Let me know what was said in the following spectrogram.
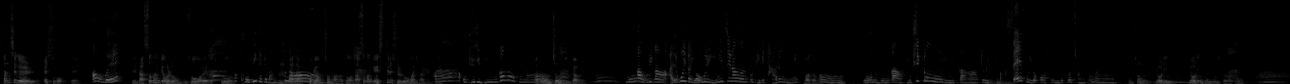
산책을 할 수가 없대. 어 왜? 그 낯선 환경을 너무 무서워해가지고. 아, 겁이 되게 많구나. 음, 맞아. 겁이 엄청 많아서 낯선 환경에 스트레스를 너무 많이 받는데. 아, 어 되게 민감하구나. 맞아, 엄청 민감해. 뭔가 우리가 알고 있던 여우의 이미지랑은 또 되게 다르네. 맞아, 맞아. 어, 어. 여우는 뭔가 육식 동물이니까 좀 이렇게 막 음. 세고 이럴 것 같았는데 그렇지 않구나. 엄청 여린 음. 여린 동물이더라고. 아,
